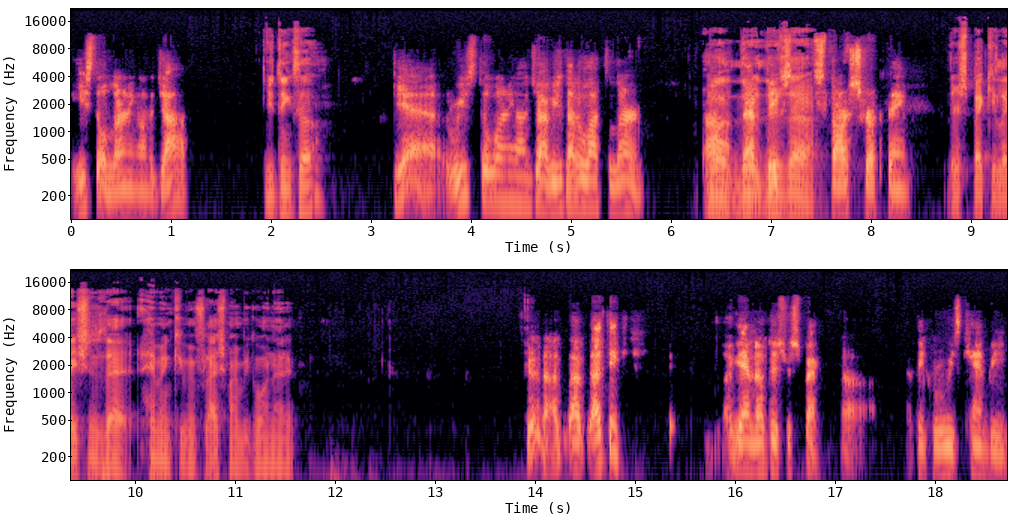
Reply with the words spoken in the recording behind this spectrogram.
he's still learning on the job. You think so? Yeah, Ruiz still learning on the job. He's got a lot to learn. Well, um, there, there's a starstruck thing. There's speculations that him and Cuban Flash might be going at it. Good. I, I, I think again, no disrespect. Uh, I think Ruiz can be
